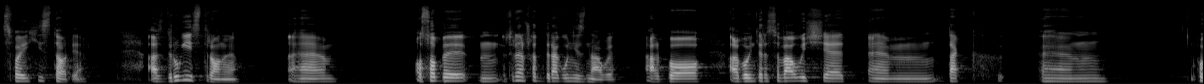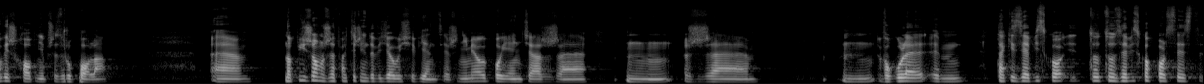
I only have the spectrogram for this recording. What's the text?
swoje historie. A z drugiej strony osoby, które na przykład dragu nie znały albo, albo interesowały się tak powierzchownie przez Rupola, no piszą, że faktycznie dowiedziały się więcej, że nie miały pojęcia, że, że w ogóle takie zjawisko, to, to zjawisko w Polsce jest,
